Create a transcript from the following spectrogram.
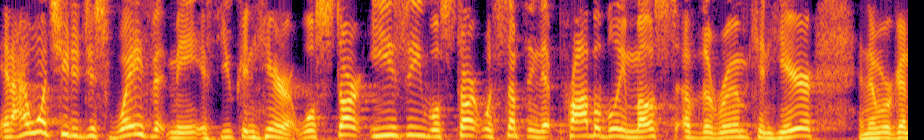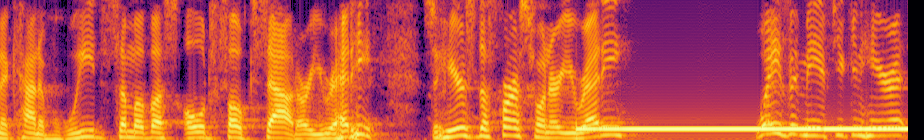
And I want you to just wave at me if you can hear it. We'll start easy. We'll start with something that probably most of the room can hear. And then we're going to kind of weed some of us old folks out. Are you ready? So here's the first one. Are you ready? Wave at me if you can hear it.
